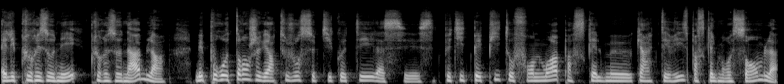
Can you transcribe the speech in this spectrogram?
Elle est plus raisonnée, plus raisonnable. Mais pour autant, je garde toujours ce petit côté, là, cette petite pépite au fond de moi parce qu'elle me caractérise, parce qu'elle me ressemble.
